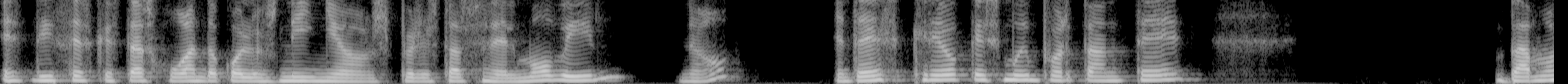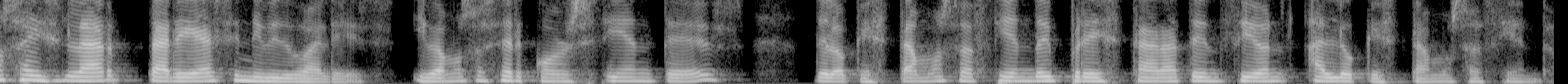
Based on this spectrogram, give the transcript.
es- dices que estás jugando con los niños, pero estás en el móvil, ¿no? Entonces creo que es muy importante, vamos a aislar tareas individuales y vamos a ser conscientes de lo que estamos haciendo y prestar atención a lo que estamos haciendo,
